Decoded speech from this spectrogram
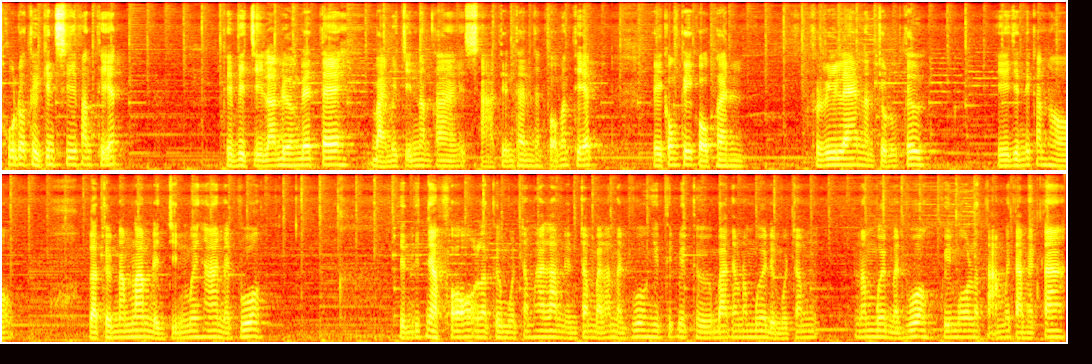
Khu đô thị Kinh Si Phan Thiết thì vị trí là đường DT 79 nằm tại xã Tiến Thần, thành phố Phan Thiết. Thì công ty cổ phần Freeland làm chủ đầu tư. Thì diện tích căn hộ là từ 55 đến 92 mét vuông. Diện tích nhà phố là từ 125 đến 175 mét vuông. Diện tích biệt thự 350 đến 150 mét vuông. Quy mô là 88 hecta.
